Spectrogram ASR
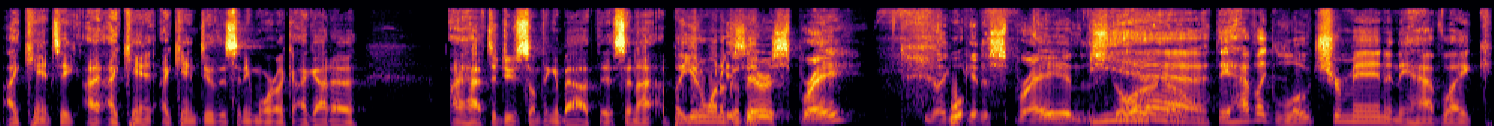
I can't take I, I can't I can't do this anymore. Like I gotta I have to do something about this. And I but you don't want to go Is to there a spray? You like get a spray in the store? yeah, Or no? they have like Lotrimin and they have like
